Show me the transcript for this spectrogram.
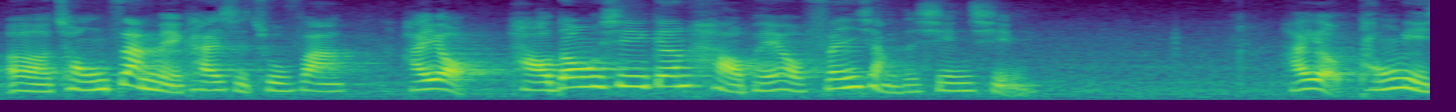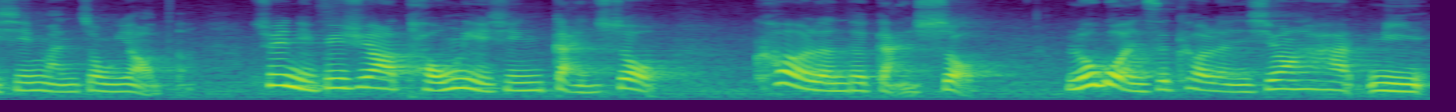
呃，从赞美开始出发，还有好东西跟好朋友分享的心情，还有同理心蛮重要的。所以你必须要同理心感受客人的感受。如果你是客人，你希望他你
